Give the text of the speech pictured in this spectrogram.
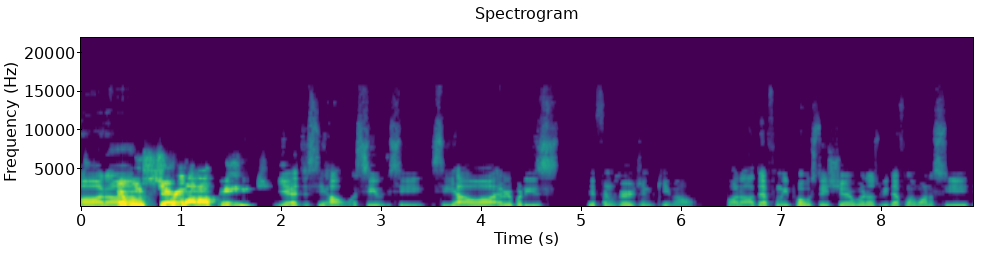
uh, and we'll share it on our page. yeah just see how see see see how uh, everybody's different version came out but i'll definitely post it share with us we definitely want to see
